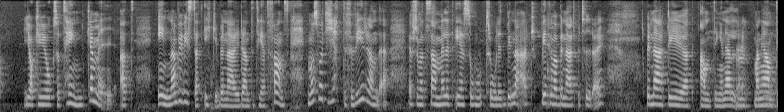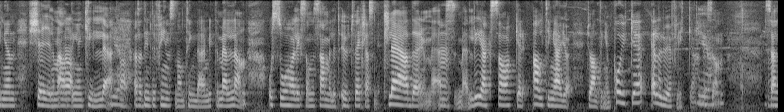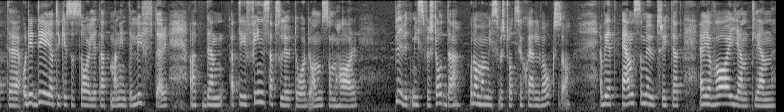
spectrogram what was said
jag kan ju också tänka mig att innan vi visste att icke-binär identitet fanns, det måste ha varit jätteförvirrande eftersom att samhället är så otroligt binärt. Vet ni vad binärt betyder? Binärt det är ju att antingen eller. Man är antingen tjej eller man är antingen kille. Ja. Alltså att det inte finns någonting där mittemellan. Och så har liksom samhället utvecklats med kläder, med, med leksaker. Allting är ju, du är antingen pojke eller du är flicka. Ja. Liksom. Så att, eh, och det är det jag tycker är så sorgligt att man inte lyfter. Att, den, att det finns absolut då de som har blivit missförstådda och de har missförstått sig själva också. Jag vet en som uttryckte att "Ja, jag var egentligen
